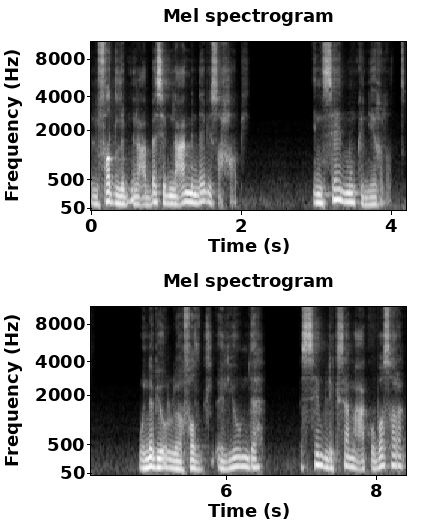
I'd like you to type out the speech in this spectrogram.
الفضل بن العباس بن عم النبي صحابي. إنسان ممكن يغلط. والنبي يقول له يا فضل اليوم ده بس املك سمعك وبصرك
